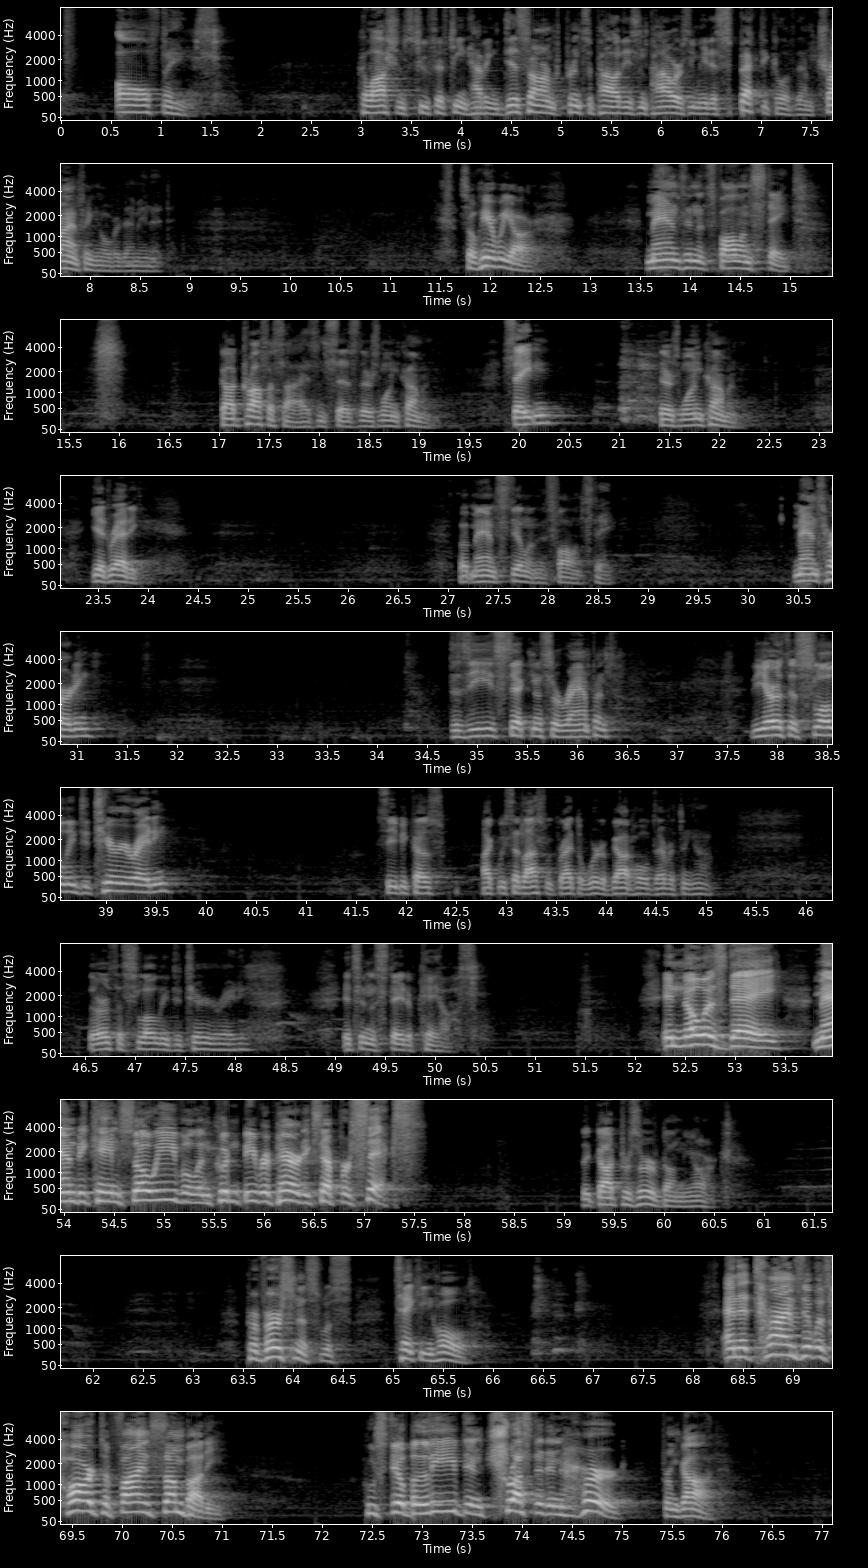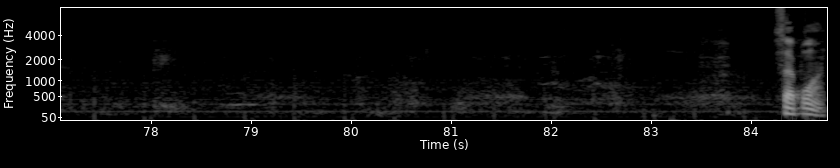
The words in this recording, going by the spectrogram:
all things. Colossians 2:15 having disarmed principalities and powers he made a spectacle of them triumphing over them in it. So here we are. Man's in its fallen state. God prophesies and says there's one coming. Satan, there's one coming. Get ready. But man's still in this fallen state. Man's hurting. Disease, sickness are rampant. The earth is slowly deteriorating. See, because, like we said last week, right, the Word of God holds everything up. The earth is slowly deteriorating, it's in a state of chaos. In Noah's day, man became so evil and couldn't be repaired except for six that God preserved on the ark. Perverseness was taking hold. And at times it was hard to find somebody who still believed and trusted and heard from God. Step one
